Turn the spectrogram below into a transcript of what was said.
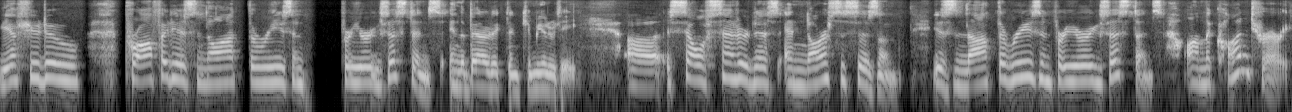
Yes, you do. Profit is not the reason for your existence in the Benedictine community. Uh, Self centeredness and narcissism is not the reason for your existence. On the contrary,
